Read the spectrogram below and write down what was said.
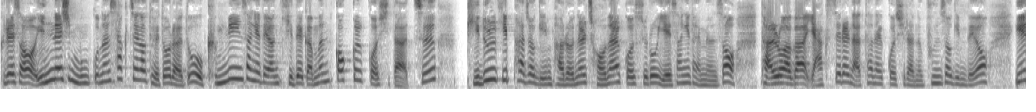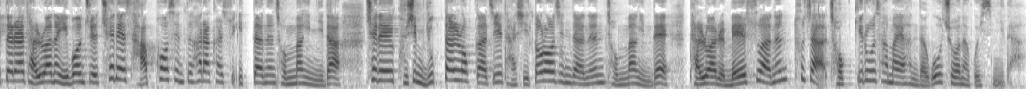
그래서 인내심 문구는 삭제가 되더라도 금리 인상에 대한 기대감은 꺾을 것이다. 즉 비둘기파적인 발언을 전할 것으로 예상이 되면서 달러화가 약세를 나타낼 것이라는 분석인데요. 이에 따라 달러화는 이번 주에 최대 4% 하락할 수 있다는 전망입니다. 최대 96달러까지 다시 떨어진다는 전망인데 달러화를 매수하는 투자 적기로 삼아야 한다고 조언하고 있습니다.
